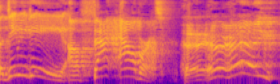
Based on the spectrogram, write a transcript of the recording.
The DVD of Fat Albert. Hey, hey, hey!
